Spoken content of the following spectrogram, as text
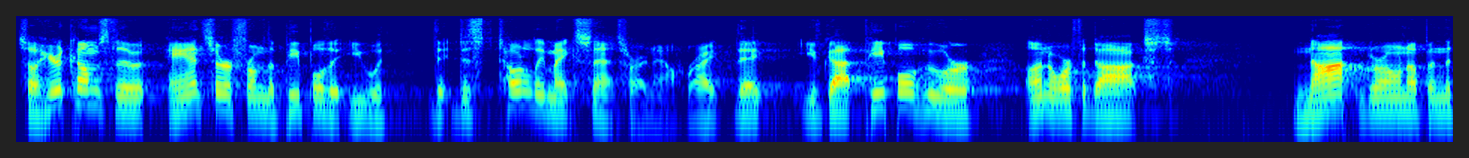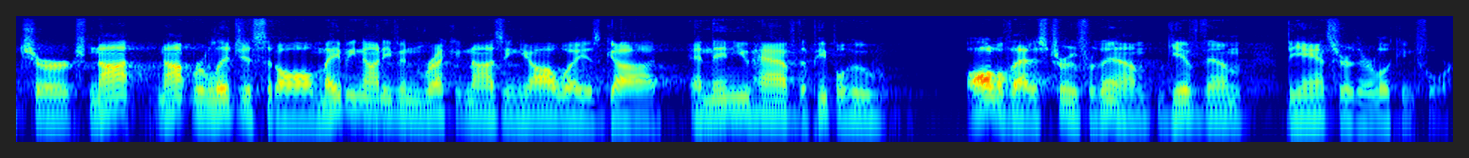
So here comes the answer from the people that you would, that just totally makes sense right now, right? That you've got people who are unorthodox, not grown up in the church, not, not religious at all, maybe not even recognizing Yahweh as God. And then you have the people who all of that is true for them, give them the answer they're looking for.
